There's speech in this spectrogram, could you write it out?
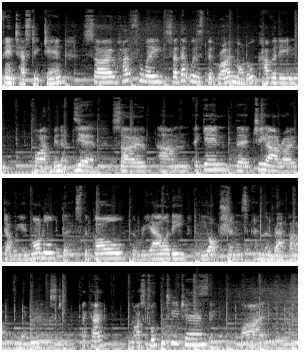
Fantastic, Jan. So hopefully, so that was the GROW model covered in five minutes. Yeah. So um, again, the GROW model, that's the goal, the reality, the options, and the wrap up. What next? Okay. Nice talking to you, Jan. Bye.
